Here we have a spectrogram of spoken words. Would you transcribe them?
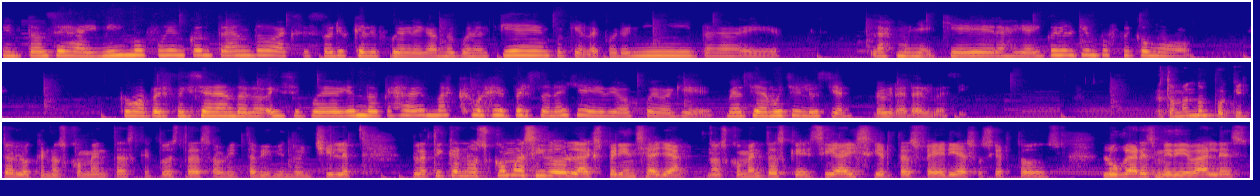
Entonces ahí mismo fui encontrando accesorios que le fui agregando con el tiempo, que la coronita, eh, las muñequeras, y ahí con el tiempo fui como, como perfeccionándolo y se fue viendo cada vez más como el personaje de videojuego, que me hacía mucha ilusión lograr algo así. Retomando un poquito lo que nos comentas, que tú estás ahorita viviendo en Chile, platícanos cómo ha sido la experiencia allá. Nos comentas que sí hay ciertas ferias o ciertos lugares medievales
